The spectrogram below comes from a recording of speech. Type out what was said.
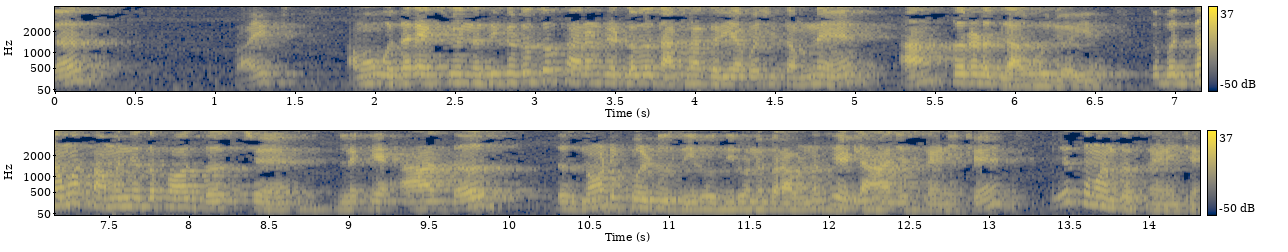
દસ રાઈટ આમાં વધારે એક્સપ્લેન નથી કરતો તો, કારણ કે એટલા બધા દાખલા કર્યા પછી તમને આ સરળ જ લાગવું જોઈએ. તો બધામાં સામાન્ય તફાવત દસ છે, એટલે કે આ દસ does not equal to zero ઝીરોને બરાબર નથી, એટલે આ જે શ્રેણી છે, એ સમાંતર શ્રેણી છે.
